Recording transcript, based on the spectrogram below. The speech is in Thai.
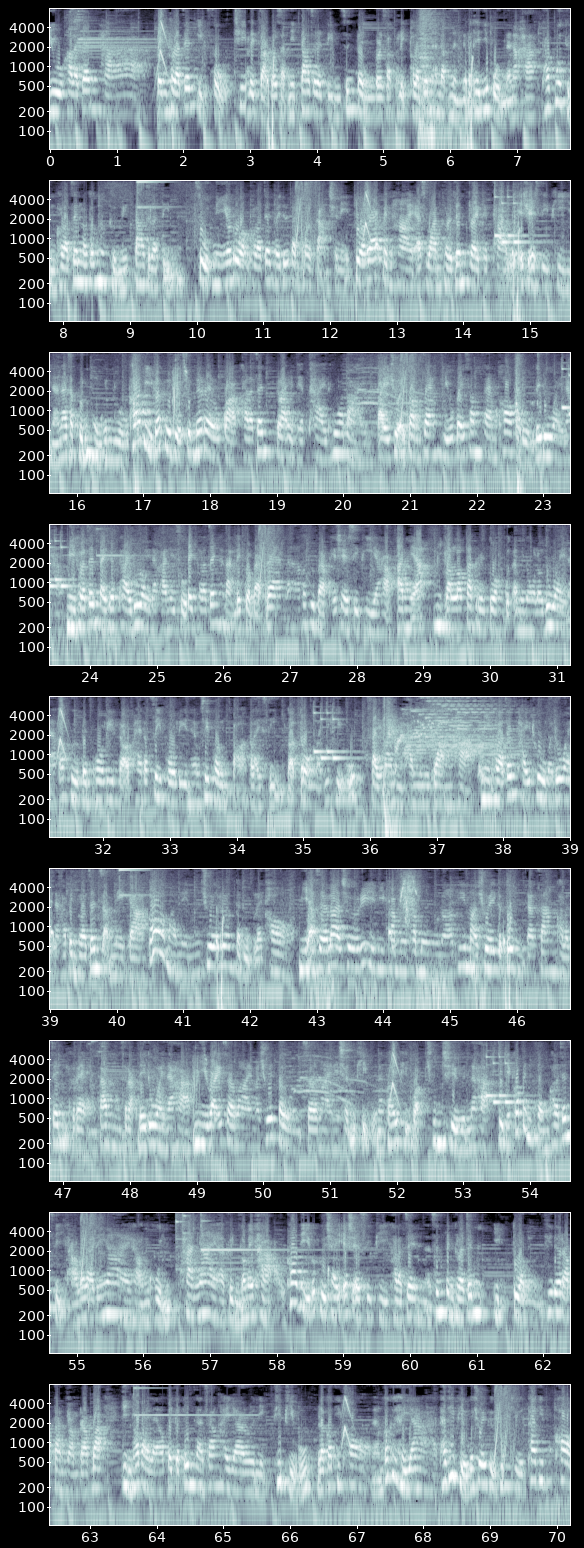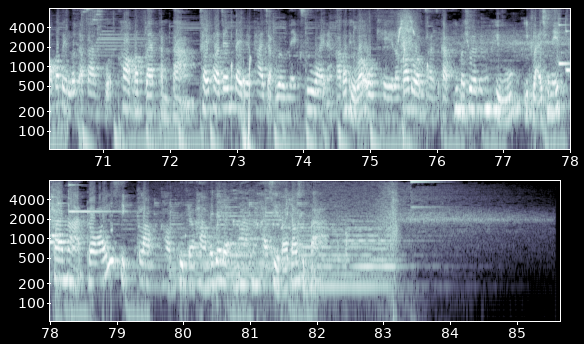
ยูคอลลาเจนค่ะ เป็นคอลลาเจนอีกสูตรที่ผลิตจากบริษัทนิต้าเจลาติน ซึ่งเป็นบริษัทผลิตคอลลาเจนอันดับหนึ่งในประเทศญี่ปุ่นนะนะคะ ถ้าพูดถึงคอลลาเจนเราต้องนึกถึงนิต้าเจลาติน สูตรนี้รวมคอลลาเจนไว้ด้วยกันทั้งหมด3ชนิด ตัวแรกเป็น High Advanced Collagen Tripeptide หรือ HACP นะน่าจะคุ้นหูกันอยู่ ข้อดีก็คือดูดซึมได้เร็วกว่าคอลลาเจนไตรเพปไทด์ทั่วไป ไปช่วยซ่อมแซมผิวไปซ่อมแซมข้อกระดูกได้ด้วยนะคะมีคอลลาเจนไตรเพปไทด์ด้วยนะคะในสูตรเป็นคอลลาเจนขนาดเล็กกว่าแบบแรกนะ ก็คือแบบ HACP อะค่ะ อันเนี้ยมีการล็อกการเรียงตัวของกรดอะมิโนแล้วด้วยนะ ก็คือเป็นโพลีนดอกไฮดรอกซีโพลีนไฮดรอกซีโพลีนต่อไกลซีนก็ตรงมาที่ผิว ใส่มา 1,000มิลลิกรัมค่ะ มีคอลลาเจนไทป์2มาด้วยนะคะ เป็นคอลลาเจนจากอเมริกา ก็มาเน้นช่วยเรื่องกระดูกและข้อ มีอะเซล่าเชอรี่ มีคามูคามูเนาะที่มาช่วยกระตุ้นการสร้างคอลลาเจนอีกแรงต้านอินทระได้ด้วยนะคะ มีไรซ์เซอร์ไมน์มาช่วยเติมเซอร์ไมน์ในชั้นผิวนะก็ให้ผิวแบบชุ่มชื้นนะคะ จุดนี้ก็เป็นผงคอลลาเจนสีขาวละลายได้ง่ายค่ะคุณทานง่ายค่ะกลิ่นก็ไม่ขาว ข้อดีก็คือใช้ HSCP คอลลาเจนซึ่งเป็นคอลลาเจนอีกตัวหนึ่งที่ได้รับการยอมรับว่ากินเข้าไปแล้วไปกระตุ้นการสร้างไฮยาลูรอนิกที่ผิว แล้วก็ที่ข้อนะก็คือไฮยาถ้าที่ผิวก็ช่วยผิวชุ่มชื้นถ้าที่ข้อก็เป็นลดอาการปวดข้อก็แปลต่างๆ ใช้คอลลาเจนไดเปปไทด์จาก Wellnex ด้วยนะคะ ก็ถือว่าโอเค แล้วก็รวมสารสกัดที่มาช่วยเรื่องผิวอีกหลายชนิด ขนาด 110 กรัมของคุณราคาไม่ได้แรงมากนะคะ 490 บาท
